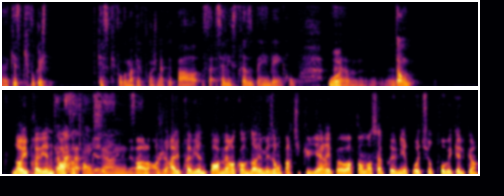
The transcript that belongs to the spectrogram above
euh, Qu'est-ce qu'il faut que je Qu'est-ce qu'il faut comment qu'il faut que je me prépare? Ça, ça les stresse bien bien gros. Ouais. Donc Non, ils préviennent Comment pas. quand ça viennent. fonctionne, En ça? général, en général, ils préviennent pas, mais encore que dans les maisons particulières, ils peuvent avoir tendance à prévenir pour être sûr de trouver quelqu'un.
